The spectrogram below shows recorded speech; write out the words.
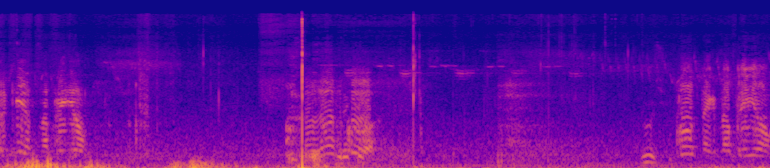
Отец на прием. Сотник на прийом.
